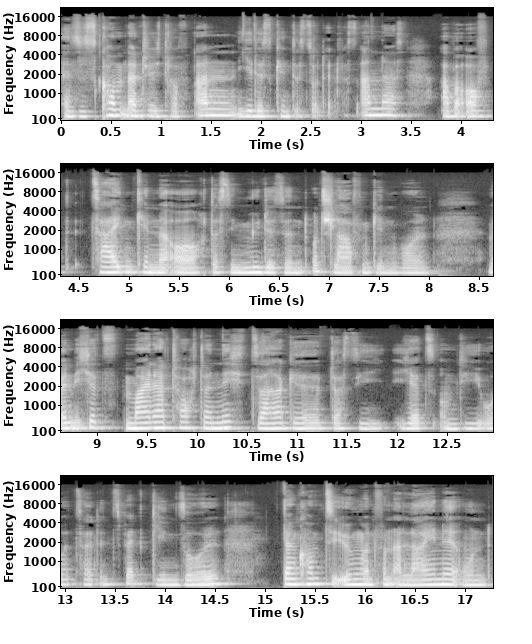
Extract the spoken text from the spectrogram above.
also es kommt natürlich drauf an, jedes Kind ist dort etwas anders, aber oft zeigen Kinder auch, dass sie müde sind und schlafen gehen wollen. Wenn ich jetzt meiner Tochter nicht sage, dass sie jetzt um die Uhrzeit ins Bett gehen soll, dann kommt sie irgendwann von alleine und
